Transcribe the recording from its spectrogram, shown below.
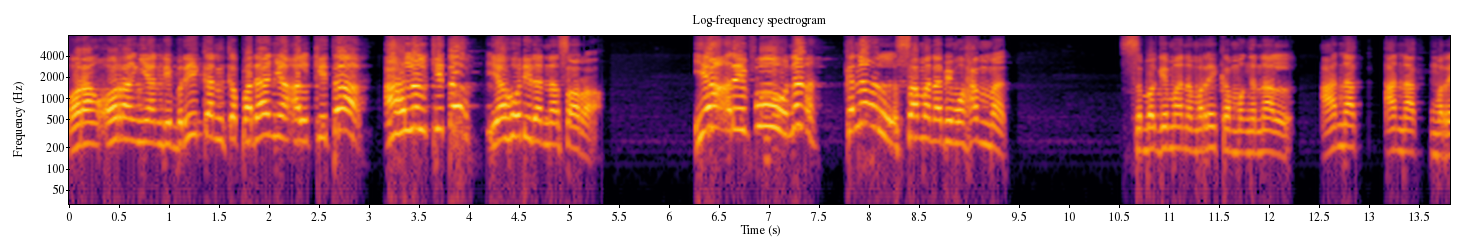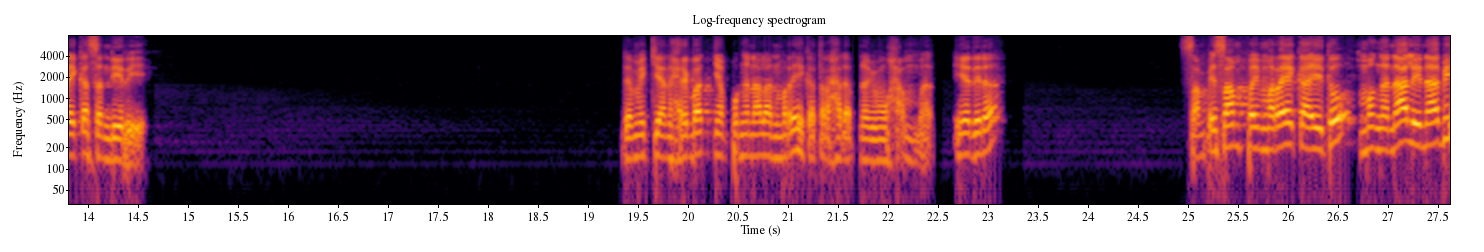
Orang-orang yang diberikan kepadanya Alkitab, Ahlul Kitab, Yahudi dan Nasara Ya'rifuna, kenal sama Nabi Muhammad. Sebagaimana mereka mengenal anak-anak mereka sendiri. Demikian hebatnya pengenalan mereka terhadap Nabi Muhammad. Iya tidak? Sampai-sampai mereka itu mengenali Nabi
